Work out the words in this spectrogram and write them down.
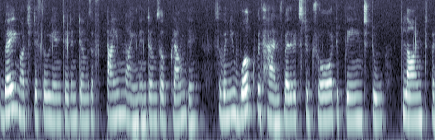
very much disoriented in terms of timeline, in terms of grounding. So when you work with hands, whether it's to draw, to paint, to plant a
